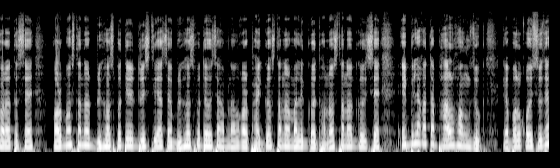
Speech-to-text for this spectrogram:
ঘৰত আছে কৰ্মস্থানত বৃহস্পতিৰ দৃষ্টি আছে বৃহস্পতি হৈছে আপোনালোকৰ ভাগ্যস্থানৰ মালিক গৈ ধনস্থানত গৈছে এইবিলাক এটা ভাল সংযোগ। কেৱল কৈছোঁ যে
